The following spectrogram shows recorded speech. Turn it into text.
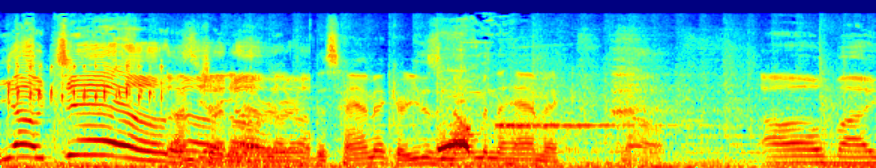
Yo, chill. I'm No, no, everywhere. no, no. This hammock? Are you this gnome in the hammock? No. Oh my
